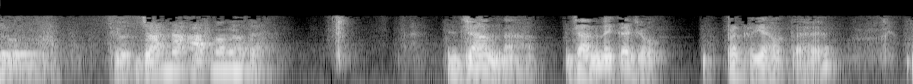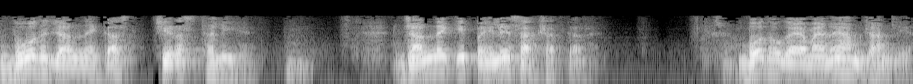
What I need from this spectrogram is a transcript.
गया तो जानना आत्मा में होता है। जानना जानने का जो प्रक्रिया होता है बोध जानने का चिरस्थली है। जानने की पहले साक्षात्कार है। बोध हो गया मैंने हम जान लिया।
